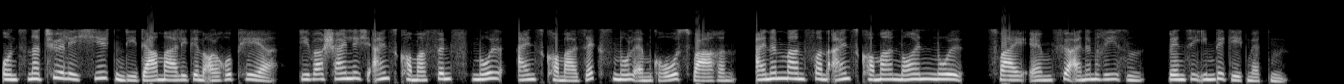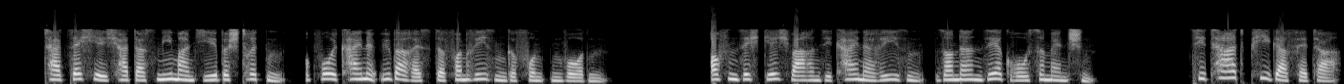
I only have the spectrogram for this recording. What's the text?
Und natürlich hielten die damaligen Europäer, die wahrscheinlich 1,50, 1,60 m groß waren, einen Mann von 1,90, 2 m für einen Riesen, wenn sie ihm begegneten. Tatsächlich hat das niemand je bestritten, obwohl keine Überreste von Riesen gefunden wurden. Offensichtlich waren sie keine Riesen, sondern sehr große Menschen. Zitat Pigafetta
